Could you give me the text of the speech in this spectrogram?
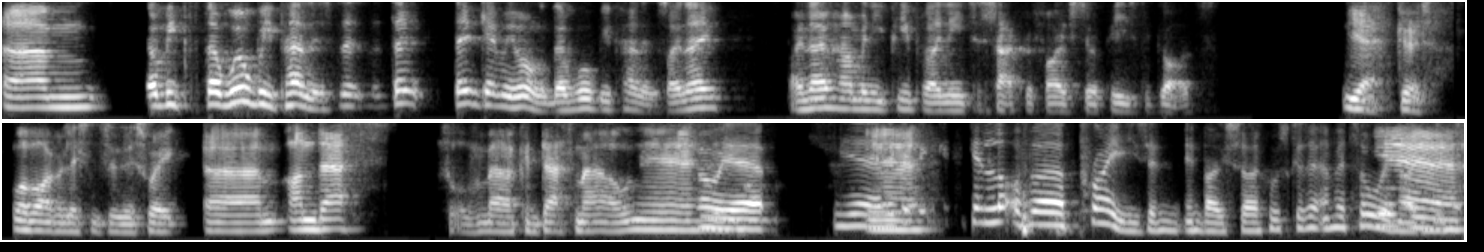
Um, There'll be there will be penance. Don't don't get me wrong. There will be penance. I know. I know how many people I need to sacrifice to appease the gods. Yeah, good. What have I been listening to this week? Um, Undeath, sort of American death metal. Yeah. oh yeah. Yeah, Yeah. getting, getting a lot of uh, praise in, in those circles because they're touring. Yeah,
